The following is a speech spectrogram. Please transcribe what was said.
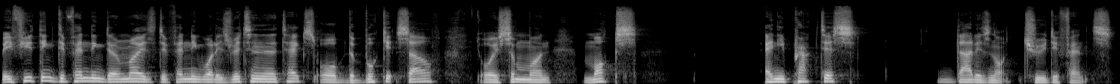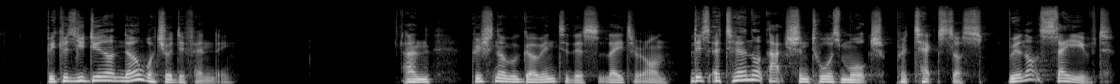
But if you think defending Dharma is defending what is written in the text or the book itself, or if someone mocks any practice, that is not true defense. Because you do not know what you're defending. And Krishna will go into this later on. This eternal action towards moksha protects us. We are not saved.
